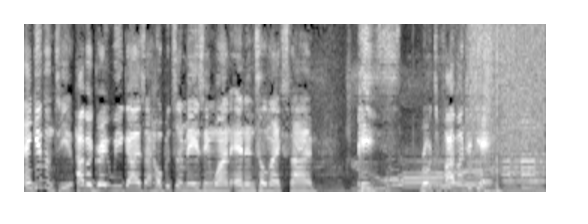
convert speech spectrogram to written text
and give them to you. Have a great week, guys. I hope it's an amazing one, and until next time, peace. Road to 500K.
